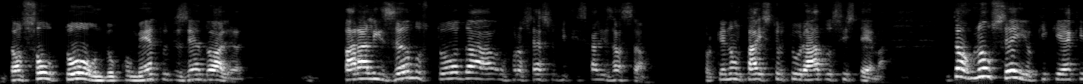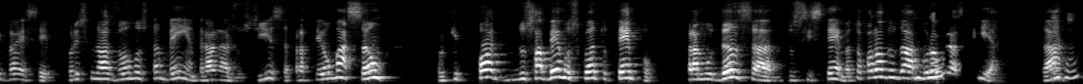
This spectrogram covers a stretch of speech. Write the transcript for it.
então soltou um documento dizendo: olha, paralisamos todo o processo de fiscalização, porque não está estruturado o sistema. Então, não sei o que, que, é que vai ser. Por isso que nós vamos também entrar na justiça para ter uma ação, porque pode, não sabemos quanto tempo para mudança do sistema. Estou falando da uhum. burocracia, tá? Uhum.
